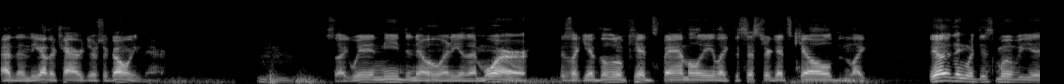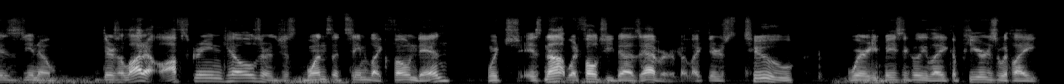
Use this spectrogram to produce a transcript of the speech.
and then the other characters are going there mhm. so like we didn't need to know who any of them were because like you have the little kid's family, like the sister gets killed, and like the other thing with this movie is you know there's a lot of off-screen kills or just ones that seemed like phoned in, which is not what Fulci does ever. But like there's two where he basically like appears with like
